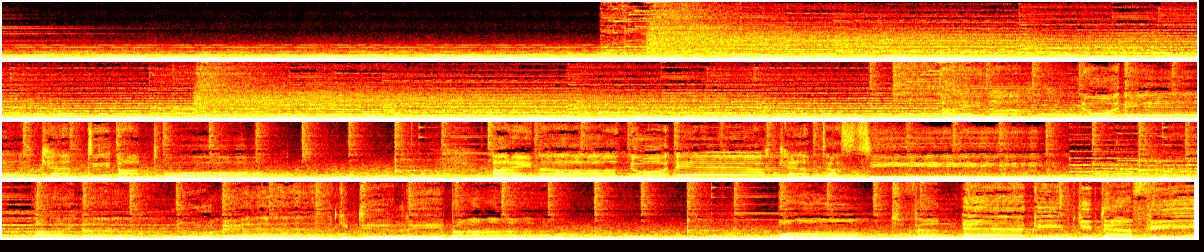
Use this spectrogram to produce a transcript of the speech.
Eine, nur er gibt dir Leben. Und wenn er gibt, gibt er viel.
